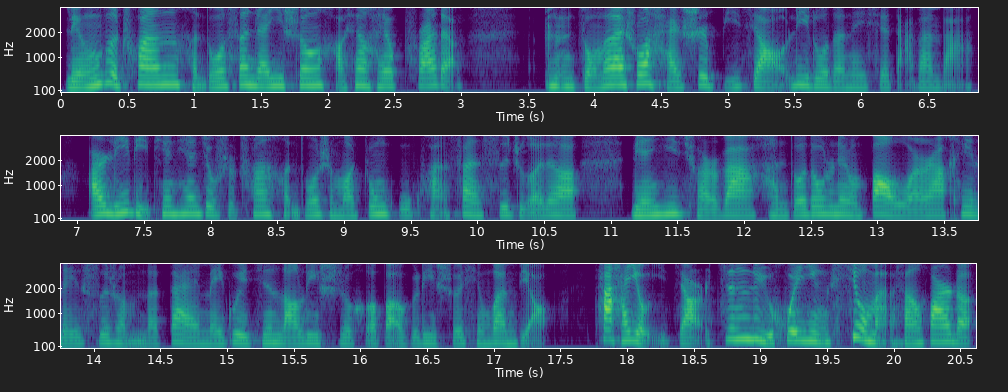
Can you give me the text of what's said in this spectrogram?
玲子穿很多三宅一生，好像还有 Prada。总的来说还是比较利落的那些打扮吧。而李李天天就是穿很多什么中古款范思哲的连衣裙儿吧，很多都是那种豹纹啊、黑蕾丝什么的，带玫瑰金劳力士和宝格丽蛇形腕表。她还有一件金绿辉映、绣满繁花的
